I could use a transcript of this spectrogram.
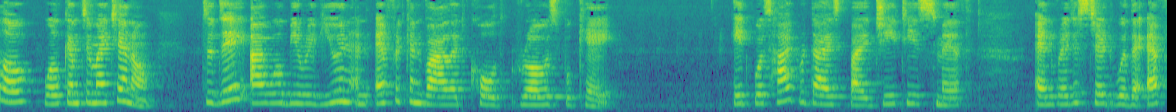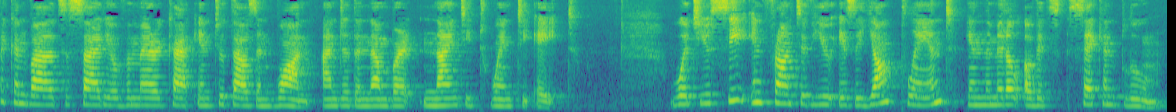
welcome to my channel. Today I will be reviewing an African violet called Rose Bouquet. It was hybridized by G.T. Smith and registered with the African Violet Society of America in 2001 under the number 9028. What you see in front of you is a young plant in the middle of its second bloom.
